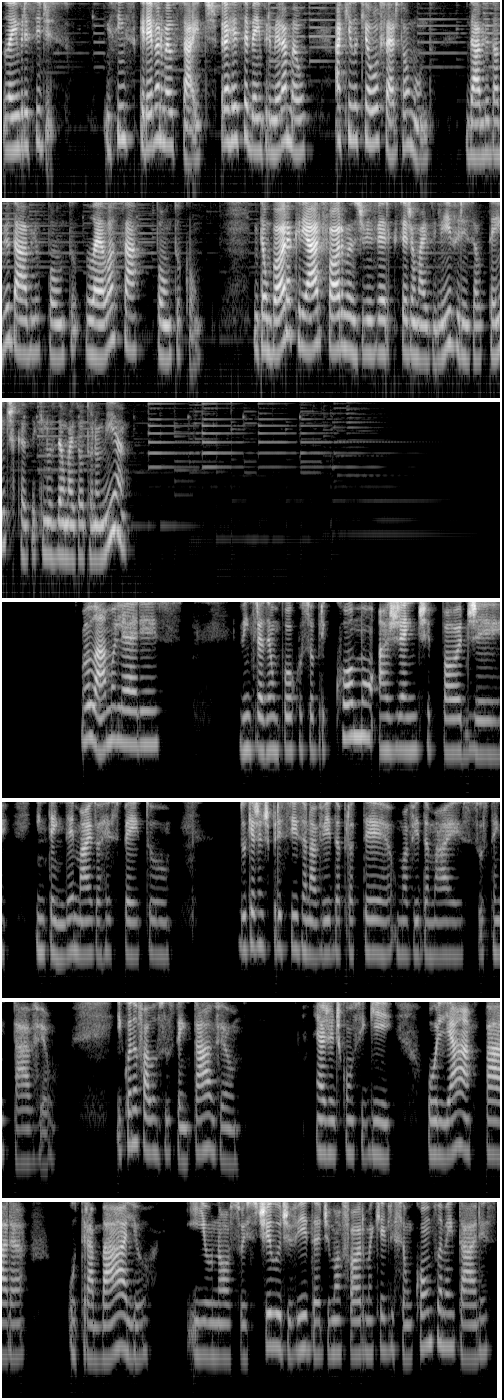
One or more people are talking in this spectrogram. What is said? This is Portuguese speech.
Lembre-se disso. E se inscreva no meu site para receber em primeira mão aquilo que eu oferto ao mundo. www.lelasa.com. Então, bora criar formas de viver que sejam mais livres, autênticas e que nos dão mais autonomia? Olá, mulheres! Vim trazer um pouco sobre como a gente pode entender mais a respeito do que a gente precisa na vida para ter uma vida mais sustentável. E quando eu falo sustentável, é a gente conseguir olhar para o trabalho e o nosso estilo de vida de uma forma que eles são complementares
